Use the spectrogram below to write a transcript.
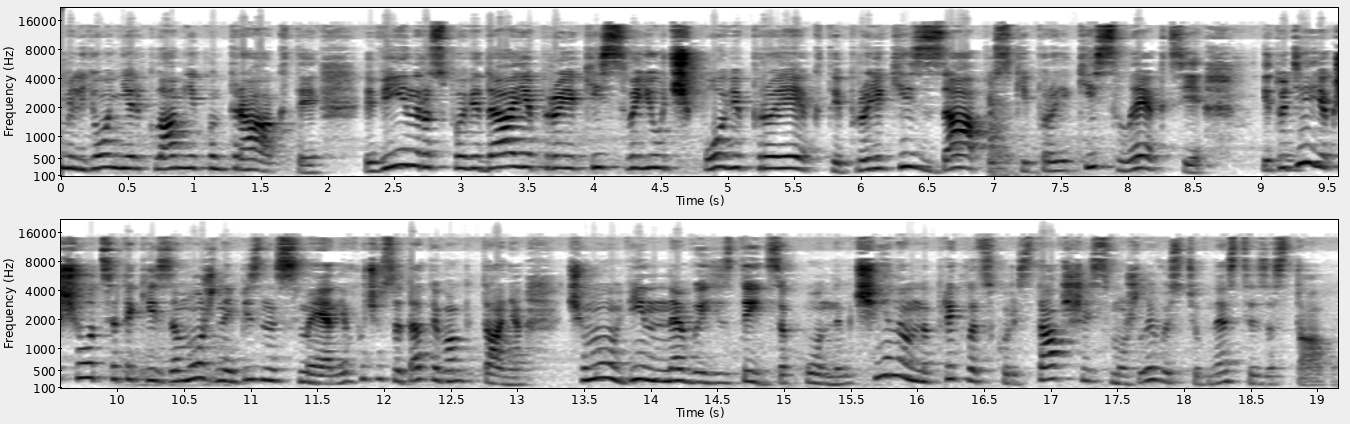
мільйонні рекламні контракти. Він розповідає про якісь свої учпові проекти, про якісь запуски, про якісь лекції. І тоді, якщо це такий заможний бізнесмен, я хочу задати вам питання, чому він не виїздить законним чином, наприклад, скориставшись можливістю внести заставу.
